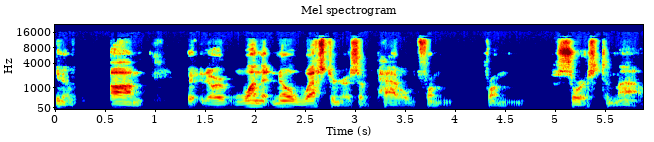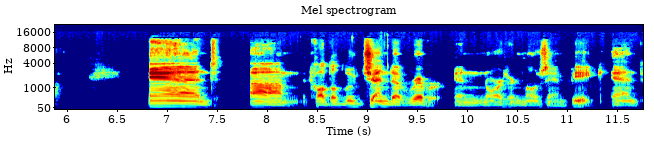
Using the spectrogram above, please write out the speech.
you know, um, or one that no Westerners have paddled from from source to mouth, and um, called the Lugenda River in northern Mozambique. And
